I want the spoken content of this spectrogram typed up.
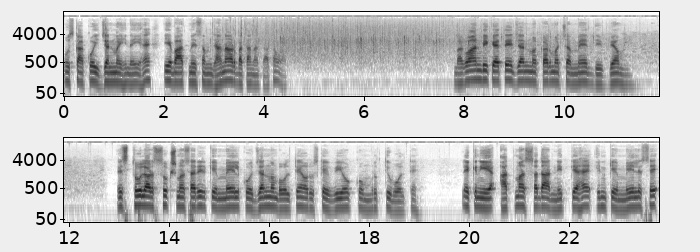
उसका कोई जन्म ही नहीं है। ये बात मैं समझाना और बताना चाहता हूँ आप भगवान भी कहते हैं, जन्म कर्म च मैं दिव्यम। स्थूल और सूक्ष्म शरीर के मेल को जन्म बोलते हैं और उसके वियोग को मृत्यु बोलते हैं। लेकिन ये आत्मा सदा नित्य है, इनके मेल से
